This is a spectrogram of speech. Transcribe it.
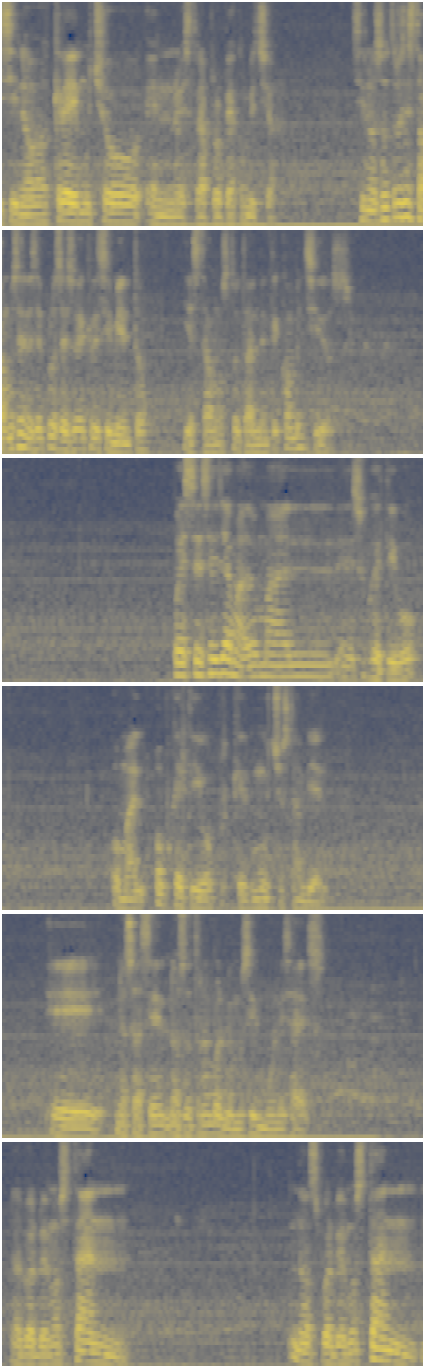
y si no cree mucho en nuestra propia convicción. Si nosotros estamos en ese proceso de crecimiento y estamos totalmente convencidos, pues ese llamado mal subjetivo o mal objetivo, porque muchos también, eh, nos hace, nosotros nos volvemos inmunes a eso. Nos volvemos tan, nos volvemos tan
